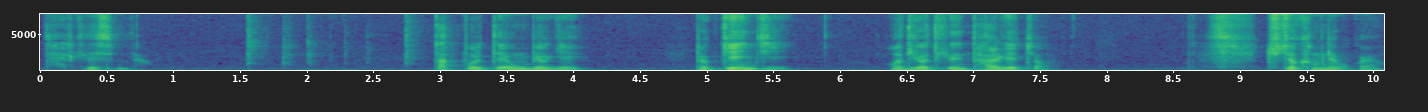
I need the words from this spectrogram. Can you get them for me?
다 이렇게 됐습니다. 딱 볼때 웅벽이 몇 개인지 어디가 어떻게 되는지 다 알겠죠. 추적 한번 해볼까요?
